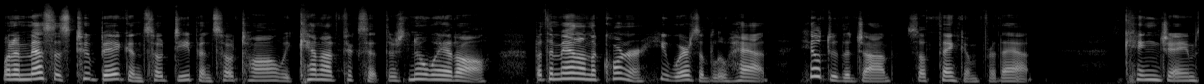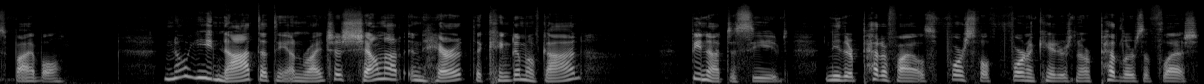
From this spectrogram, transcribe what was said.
When a mess is too big and so deep and so tall, we cannot fix it, there's no way at all. But the man on the corner, he wears a blue hat. He'll do the job, so thank him for that. King James Bible. Know ye not that the unrighteous shall not inherit the kingdom of God? Be not deceived, neither pedophiles, forceful fornicators, nor peddlers of flesh;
